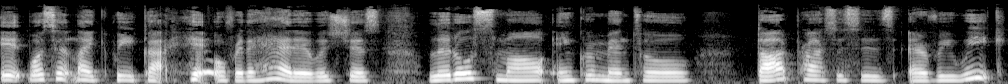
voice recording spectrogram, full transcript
it wasn't like we got hit over the head. It was just little small incremental thought processes every week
